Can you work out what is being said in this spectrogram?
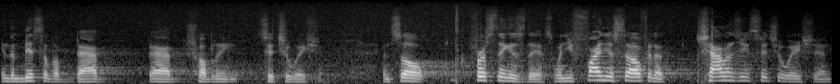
in the midst of a bad, bad, troubling situation. And so, first thing is this when you find yourself in a challenging situation,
